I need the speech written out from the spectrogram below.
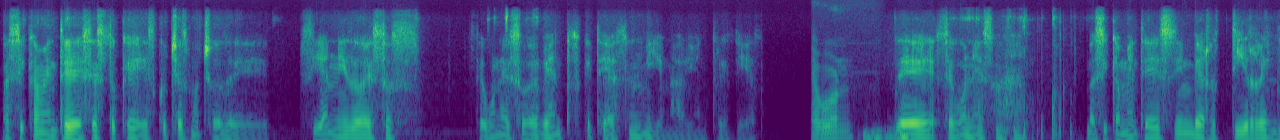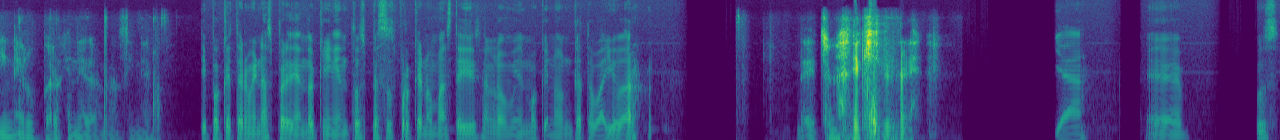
Básicamente es esto que escuchas mucho de si han ido a estos, según eso, eventos que te hacen millonario en tres días. Según De, según eso, ajá. Básicamente es invertir el dinero para generar más dinero. Tipo que terminas perdiendo 500 pesos porque nomás te dicen lo mismo que nunca te va a ayudar. De hecho, ya. Eh, pues.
